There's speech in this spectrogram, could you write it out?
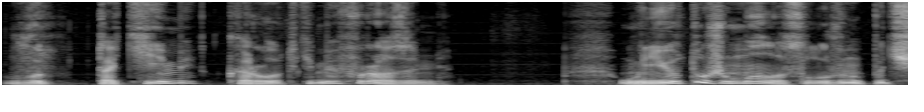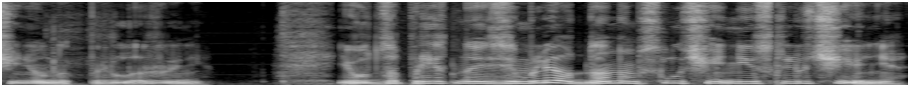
вот такими короткими фразами. У нее тоже мало сложно подчиненных предложений. И вот «Запретная земля» в данном случае не исключение.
